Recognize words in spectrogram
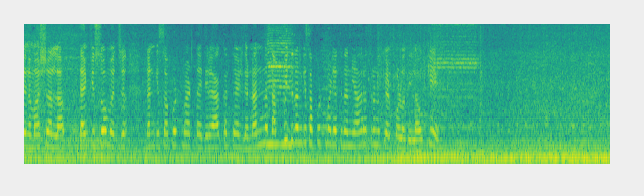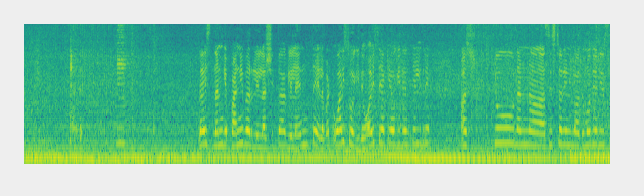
ಜನ ಮಾಷಲ್ಲ ಥ್ಯಾಂಕ್ ಯು ಸೋ ಮಚ್ ನನಗೆ ಸಪೋರ್ಟ್ ಮಾಡ್ತಾ ಇದ್ದೀರಾ ಯಾಕಂತ ಹೇಳಿದ್ರೆ, ನನ್ನ ತಪ್ಪಿದ್ದು ನನಗೆ ಸಪೋರ್ಟ್ ಮಾಡಿ ಅಂತ ನಾನು ಯಾರ ಹತ್ರನೂ ಕೇಳ್ಕೊಳ್ಳೋದಿಲ್ಲ ಓಕೆ ಗೈಸ್ ನನಗೆ ಪನಿ ಬರಲಿಲ್ಲ, ಶೀತ ಆಗಲಿಲ್ಲ, ಎಂತ ಇಲ್ಲ ಬಟ್ ವಾಯ್ಸ್ ಹೋಗಿದೆ. ವಾಯ್ಸ್ ಯಾಕೆ ಹೋಗಿದೆ ಅಂತ ಹೇಳಿದರೆ, ಅಷ್ಟು ನನ್ನ ಸಿಸ್ಟರ್ ಇನ್ ಅದು ಮದುವೆ ದಿವಸ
